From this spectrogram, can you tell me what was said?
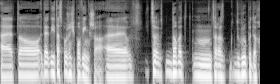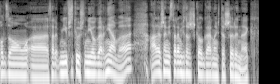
E, to, I ta społeczność się powiększa. Co, nowe mm, coraz grupy dochodzą. Nie wszystko już nie ogarniamy, ale przynajmniej staramy się troszeczkę ogarnąć też rynek,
